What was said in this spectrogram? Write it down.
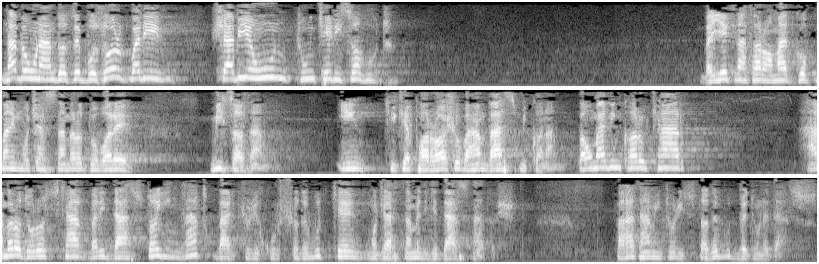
نه به اون اندازه بزرگ ولی شبیه اون تو اون کلیسا بود. و یک نفر آمد گفت من این مجسمه رو دوباره می‌سازم. این تیکه پاراشو به هم بس می‌کنم. و اومد این کارو کرد. همه رو درست کرد ولی دستا اینقدر بدجوری خور شده بود که مجسمه دیگه دست نداشت. فقط همینطور ایستاده بود بدون دست.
